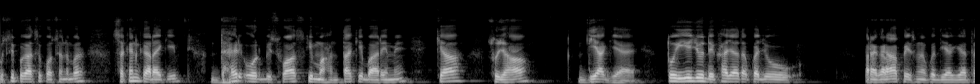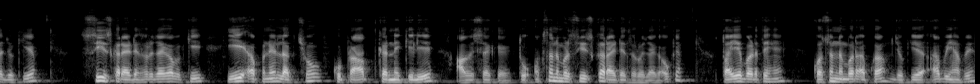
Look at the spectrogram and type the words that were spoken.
उसी प्रकार से क्वेश्चन नंबर सेकंड कह रहा है कि धैर्य और विश्वास की महानता के बारे में क्या सुझाव दिया गया है? तो ये जो देखा जाए तो आपका जो पैराग्राफ है, इसमें आपको दिया गया था जो कि सी इसका राइट आंसर हो जाएगा कि ये अपने लक्ष्यों को प्राप्त करने के लिए आवश्यक है। तो ऑप्शन नंबर सी इसका राइट आंसर हो जाएगा ओके तो आइए बढ़ते हैं। क्वेश्चन नंबर आपका, जो कि अब यहाँ पे।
